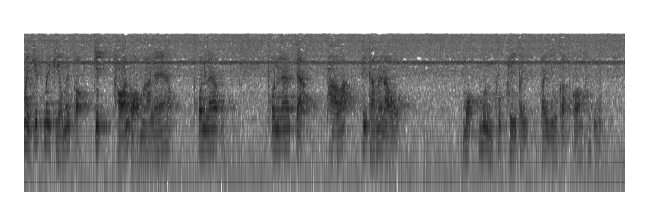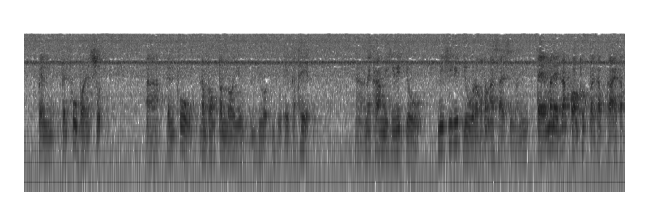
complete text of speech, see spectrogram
ไม่ยึดไม่เกี่ยวไม่เกาะจิตถอนออกมาแล้ว พ้นแล้ว พ้นแล้วจากภาวะที่ทำให้เราหมกมุ่นคลุกคลีไป ไปอยู่กับกองทุกข์เนี่ยเป็นเป็นผู้บริสุทธิ์อ่าเป็นผู้ดำรงตนโดยอยู่อยู่อยู่เอกเทศอ่าในคราวมีชีวิตอยู่ มีชีวิตอยู่เราก็ต้องอาศัยสิ่งเหล่านี้ แต่ไม่ได้รับกองทุกข์ไปกับกายกับ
